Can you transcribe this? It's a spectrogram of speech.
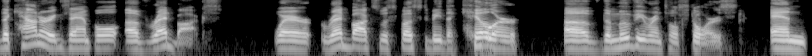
the counter example of Redbox, where Redbox was supposed to be the killer of the movie rental stores. And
